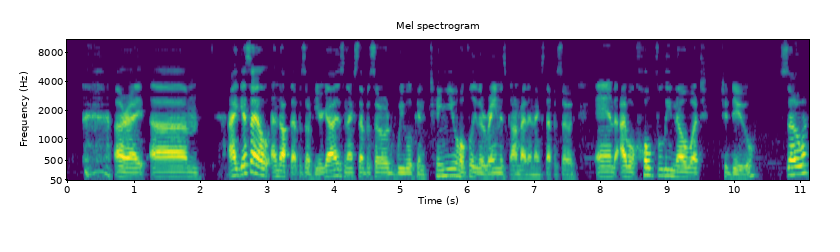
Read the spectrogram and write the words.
Alright, um... I guess I'll end off the episode here, guys. Next episode, we will continue. Hopefully the rain is gone by the next episode. And I will hopefully know what to do. So,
